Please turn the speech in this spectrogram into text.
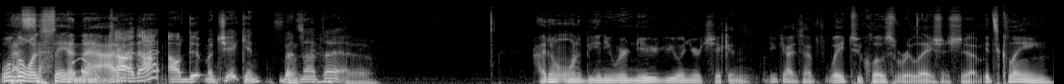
well, no one's saying that. Try that. I, will dip my chicken, but not good, that. though. I don't want to be anywhere near you and your chicken. You guys have way too close a relationship. It's clean.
